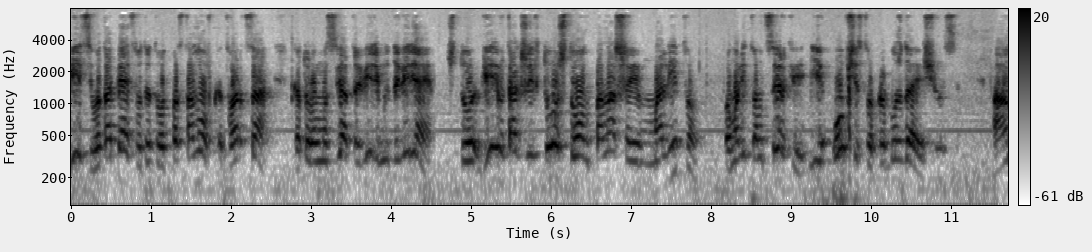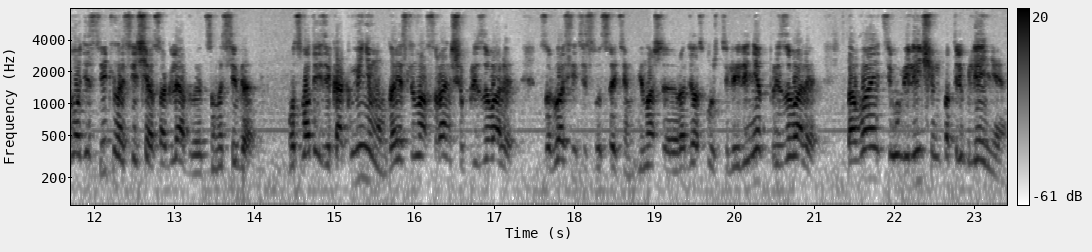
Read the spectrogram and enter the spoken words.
Видите, вот опять вот эта вот постановка Творца, которому мы свято верим и доверяем, что верим также и в то, что Он по нашим молитвам, по молитвам церкви и общества пробуждающегося, а оно действительно сейчас оглядывается на себя. Вот смотрите, как минимум, да, если нас раньше призывали, согласитесь вы с этим, и наши радиослушатели или нет, призывали, давайте увеличим потребление,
